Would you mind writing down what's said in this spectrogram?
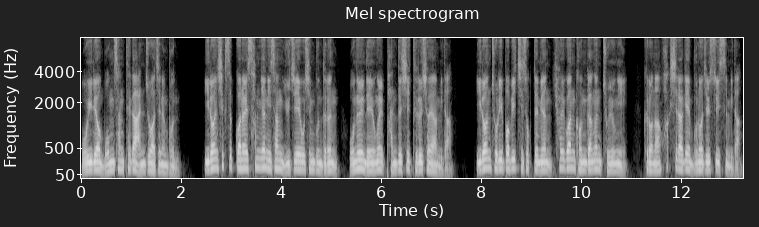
오히려 몸 상태가 안 좋아지는 분, 이런 식습관을 3년 이상 유지해 오신 분들은 오늘 내용을 반드시 들으셔야 합니다. 이런 조리법이 지속되면 혈관 건강은 조용히, 그러나 확실하게 무너질 수 있습니다.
